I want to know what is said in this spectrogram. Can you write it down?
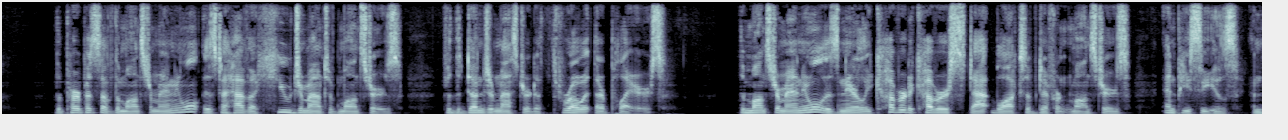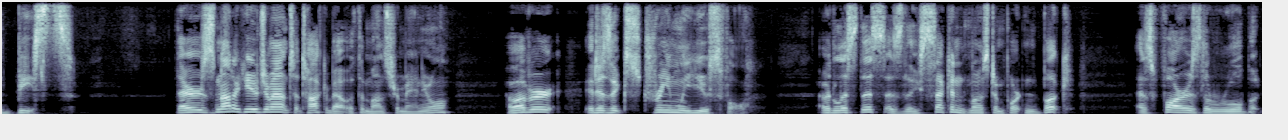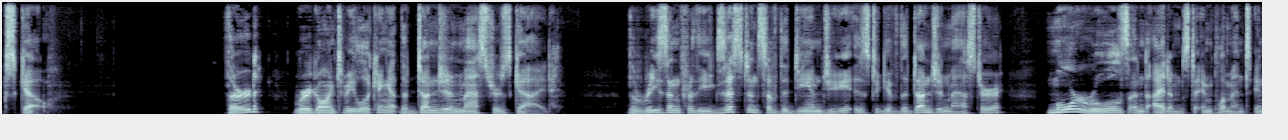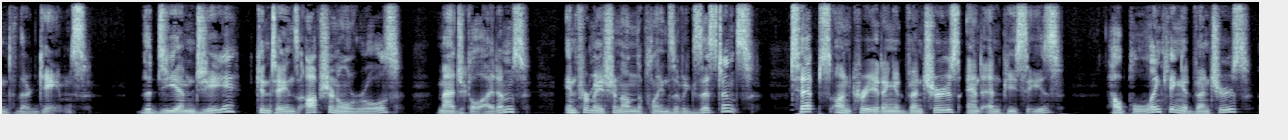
The purpose of the monster manual is to have a huge amount of monsters for the dungeon master to throw at their players. The monster manual is nearly cover to cover stat blocks of different monsters, NPCs, and beasts. There's not a huge amount to talk about with the monster manual, however, it is extremely useful. I would list this as the second most important book as far as the rule books go. Third, we're going to be looking at the Dungeon Master's Guide. The reason for the existence of the DMG is to give the Dungeon Master more rules and items to implement into their games. The DMG contains optional rules, magical items, information on the planes of existence, tips on creating adventures and NPCs, help linking adventures,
